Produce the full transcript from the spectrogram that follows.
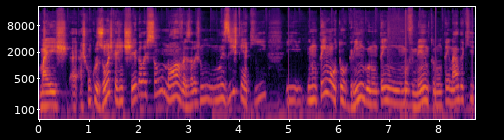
Mas é, as conclusões que a gente chega elas são novas, elas não, não existem aqui e, e, não tem um autor gringo, não tem um movimento, não tem nada que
